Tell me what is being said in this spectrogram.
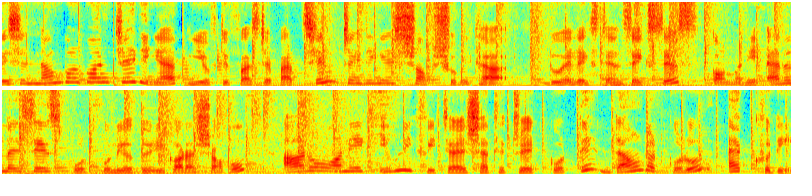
দেশের number one trading app Nifty ফার্স্টে পাচ্ছেন ট্রেডিং এর সব সুবিধা। ডুয়েল এক্সটেন্স এক্সেস কোম্পানি অ্যানালাইসিস পোর্টফোলিও তৈরি করা সহ আরও অনেক ইউনিক ফিচারের সাথে ট্রেড করতে ডাউনলোড করুন এক্ষুনি।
